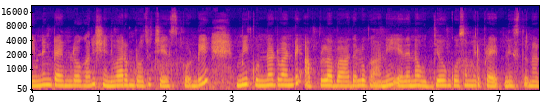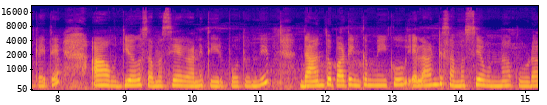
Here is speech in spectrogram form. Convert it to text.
ఈవినింగ్ టైంలో కానీ శనివారం రోజు చేసుకోండి. మీకున్నటువంటి అప్పుల బాధలు కానీ ఏదైనా ఉద్యోగం కోసం మీరు ప్రయత్నిస్తున్నట్లయితే ఆ ఉద్యోగ సమస్య కానీ తీరిపోతుంది. దాంతోపాటు ఇంకా మీకు ఎలాంటి సమస్య ఉన్నా కూడా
